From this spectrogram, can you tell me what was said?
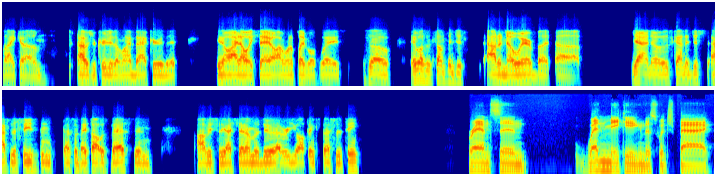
like um, I was recruited a linebacker. That you know, I'd always say, oh, I want to play both ways. So it wasn't something just out of nowhere, but uh, yeah, I know it was kind of just after the season. That's what they thought was best, and obviously I said I'm going to do whatever you all think's best as a team. Branson, when making the switch back,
